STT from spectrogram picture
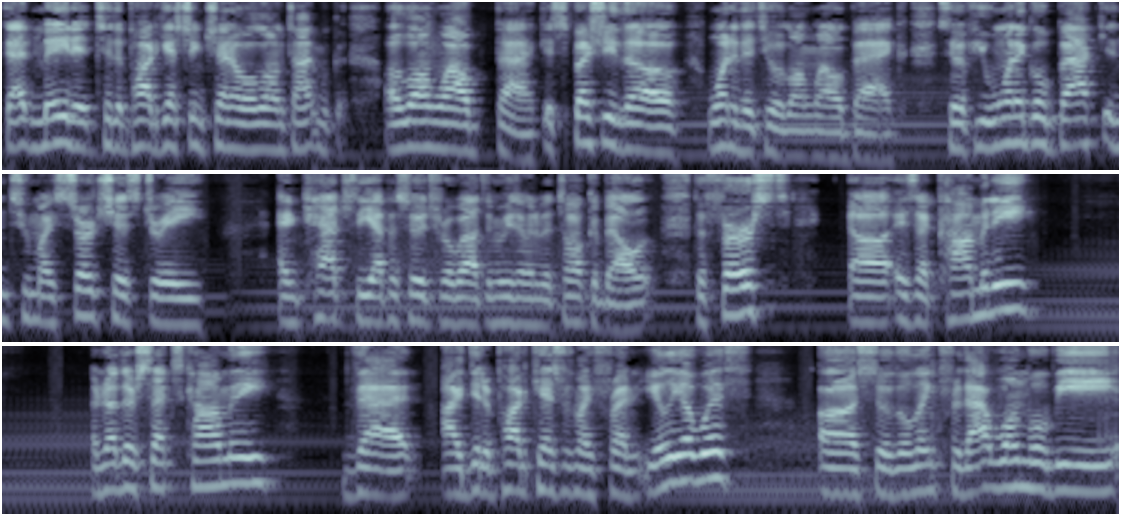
that made it to the podcasting channel a long time, a long while back, especially the one of the two a long while back. So if you want to go back into my search history and catch the episodes for about the movies I'm going to talk about, the first uh, is a comedy, another sex comedy that I did a podcast with my friend Ilya with. Uh, so the link for that one will be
